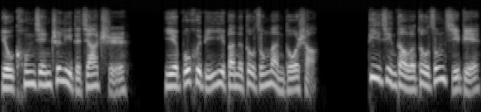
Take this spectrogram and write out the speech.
有空间之力的加持，也不会比一般的斗宗慢多少。”毕竟到了斗宗级别，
